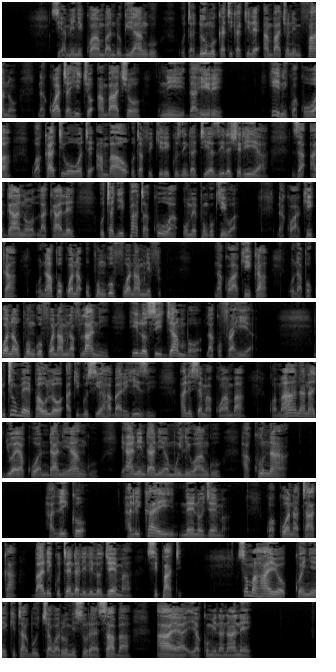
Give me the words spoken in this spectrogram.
Siamini kwamba ndugu yangu utadumu katika kile ambacho ni mfano na kuacha hicho ambacho ni dhahiri. Hii ni kwa kuwa wakati wowote ambao utafikiri kuzingatia zile sheria za agano la kale utajipata kuwa umepungukiwa. Na kwa hakika unapokuwa na upungufu wa na kwa hakika unapokuwa na upungufu wa namna fulani hilo si jambo la kufurahia. Mtume paulo akigusia habari hizi alisema kwamba kwa maana najua ya kuwa ndani yangu yaani ndani ya mwili wangu hakuna haliko halikai neno jema. Kwa kuwa nataka bali kutenda lililo jema sipati. Soma hayo kwenye kitabu cha warumi sura ya 7 aya ya 18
